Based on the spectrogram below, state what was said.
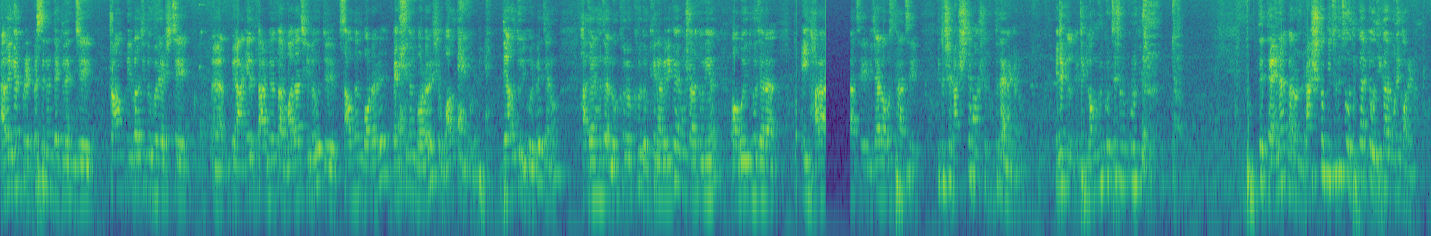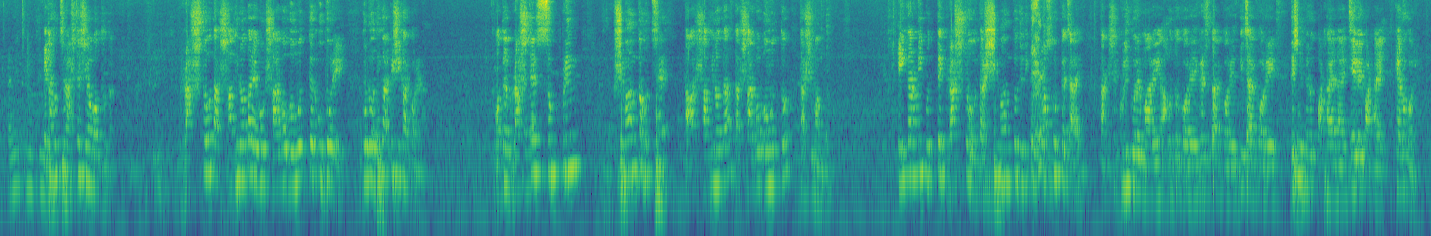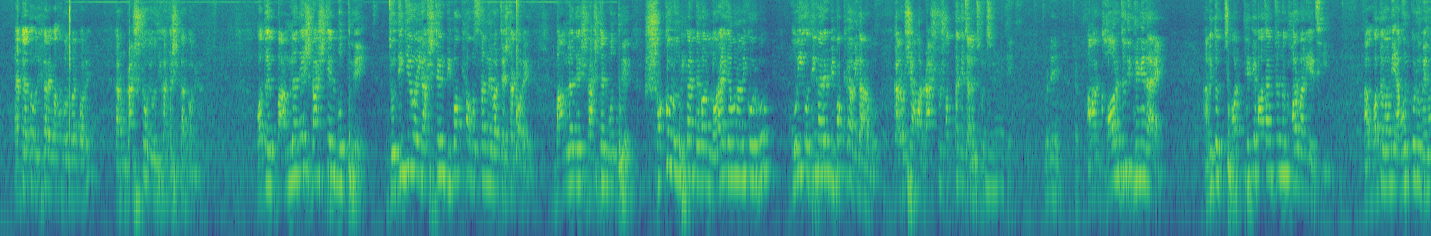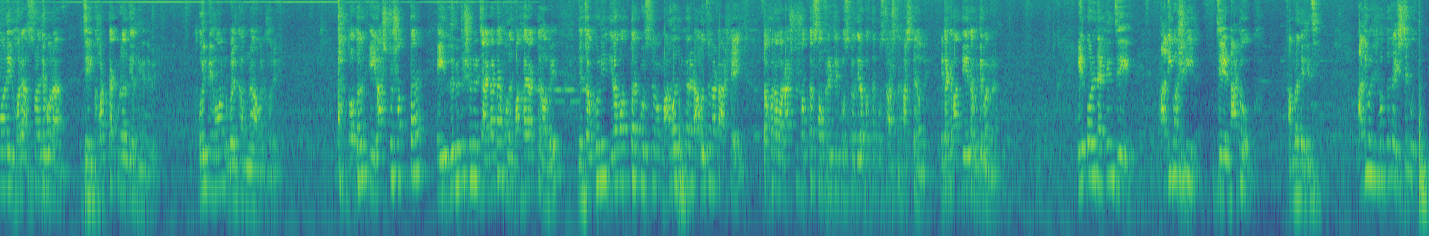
আমেরিকার প্রেসিডেন্ট দেখলেন যে ট্রাম্প নির্বাচিত হয়ে এর আগের টার্মেও তার ওয়াদা ছিল যে সাউদার্ন বর্ডারে মেক্সিকান বর্ডারে সে ওয়াল তৈরি করবে, দেয়াল তৈরি করবে যেন হাজার হাজার লক্ষ লক্ষ দক্ষিণ আমেরিকা এবং সারা দুনিয়ার অবৈধ যারা এই ধারা আছে, বিচার ব্যবস্থা আছে, কিন্তু সে রাষ্ট্রে মানুষকে ঢুকতে দেয় না কেন? এটা কি এটা কি লঙ্ঘন করছে সেরকম কোনো কিছু ঢুকতে দেয় না কারণ রাষ্ট্র কিছু কিছু অধিকারকে অধিকার মনে করে না। এটা হচ্ছে রাষ্ট্রের সীমাবদ্ধতা। রাষ্ট্র তার স্বাধীনতা এবং সার্বভৌমত্বের উপরে কোনো অধিকারকে স্বীকার করে না। অতএব রাষ্ট্রের সুপ্রিম সীমান্ত হচ্ছে তার স্বাধীনতা, তার সার্বভৌমত্ব, তার সীমান্ত। এই কারণেই প্রত্যেক রাষ্ট্র তার সীমান্ত যদি ক্রস করতে চায়, তাকে সে গুলি করে মারে, আহত করে, গ্রেফতার করে, বিচার করে, দেশে ফেরত পাঠায় দেয়, জেলে পাঠায়, কেন করে? এত এত অধিকারের কথা বলবার পরে, কারণ রাষ্ট্র ওই অধিকারটা স্বীকার করে না। অতএব বাংলাদেশ রাষ্ট্রের মধ্যে যদি কেউ এই রাষ্ট্রের বিপক্ষে অবস্থান নেবার চেষ্টা করে, বাংলাদেশ রাষ্ট্রের মধ্যে সকল অধিকার দেওয়ার লড়াই যেমন আমি করব, ওই অধিকারের বিপক্ষে আমি দাঁড়াবো, কারণ সে আমার রাষ্ট্র সত্তাকে চ্যালেঞ্জ করছে। আমার ঘর যদি ভেঙে দেয়, আমি তো ঝড় থেকে বাঁচার জন্য ঘর বানিয়েছি, অতএব আমি এমন কোনো মেহমান এই ঘরে আশ্রয় দেব না যে ঘরটা কুড়াল দিয়ে ভেঙে দেবে, ওই মেহমান ওয়েলকাম না আমার ঘরে। অতএব এই রাষ্ট্রসত্তার এই লিমিটেশনের জায়গাটা আমাদের মাথায় রাখতে হবে যে যখনই নিরাপত্তার প্রশ্ন এবং মানবাধিকারের আলোচনাটা আসে, তখন আমার রাষ্ট্রসত্তার সফরেন্টির প্রশ্ন, নিরাপত্তার প্রশ্ন আসতে আসতে হবে। এটাকে বাদ দিয়ে এটা হতে পারবে না। এরপরে দেখেন যে আদিবাসীর যে নাটক আমরা দেখেছি। আদিবাসী শব্দটা এসছে কোথেকে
